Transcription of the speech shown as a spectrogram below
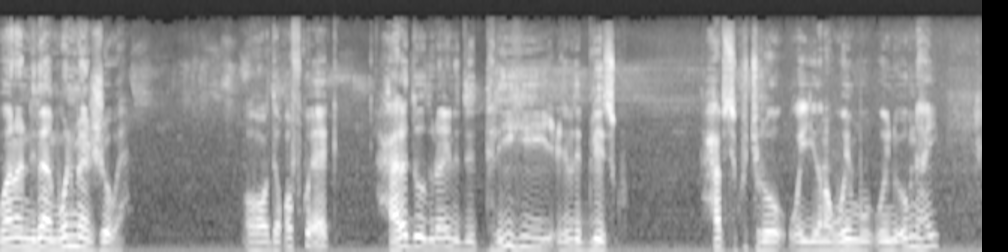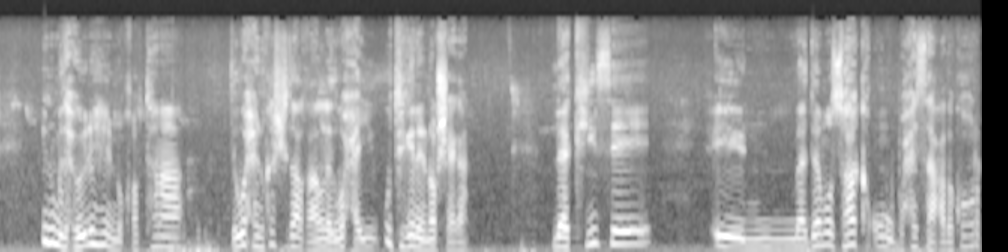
Waana nidaam one man show ah. Oo dee qof ku eg xaaladooduna inu de taliyihii ciidamada biliisku xabsi ku jiro iyadana waynu ognahay inuu madaxweynaheenu qabtana dee waxaynu ka shidaal qaadan leed waxay u tegeen inay noo sheegaan. Laakiinse maadaama saaka unu baxay saacada ka hor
